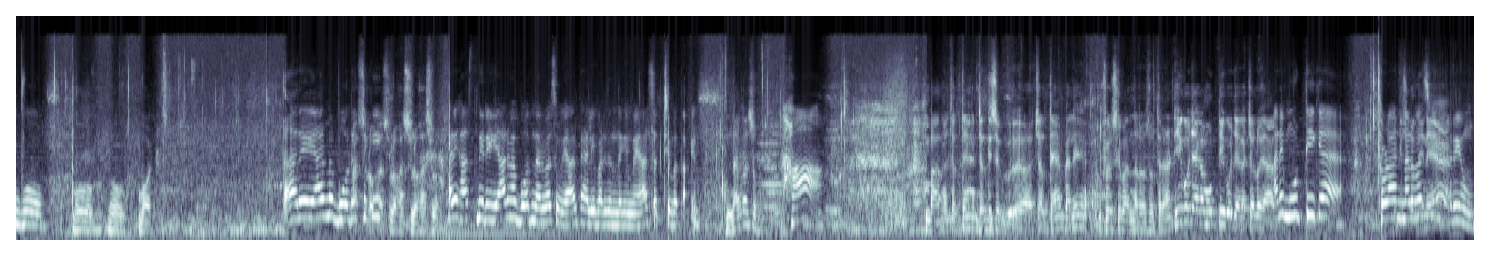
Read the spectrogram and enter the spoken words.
वो वो वो व्हाट अरे यार मैं बोल रही थी कि हंस लो हंस लो हंस लो अरे हंस नहीं रही यार मैं बहुत नर्वस हूँ यार पहली बार ज़िंदगी में यार सच्ची बता रही हूँ। नर्वस हो? हाँ। बाद में चलते हैं जल्दी से चलते हैं पहले फिर उसके बाद नर्वस होते रहना। ठीक हो जाएगा मूड ठीक हो जाएगा चलो यार। अरे मूड ठीक है। थोड़ा नर्वस कर रही हूँ।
